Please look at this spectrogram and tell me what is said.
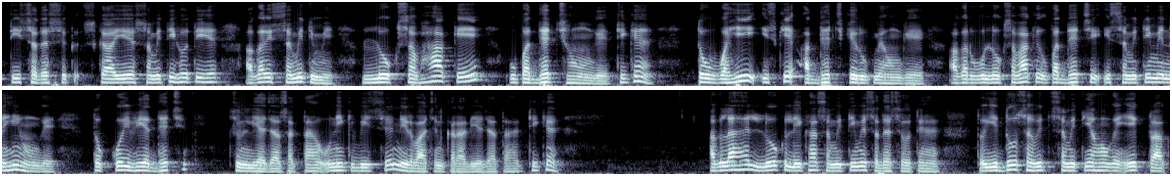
तीस सदस्य का ये समिति होती है। अगर इस समिति में लोकसभा के उपाध्यक्ष होंगे, ठीक है तो वही इसके अध्यक्ष के रूप में होंगे। अगर वो लोकसभा के उपाध्यक्ष इस समिति में नहीं होंगे तो कोई भी अध्यक्ष चुन लिया जा सकता है, उन्हीं के बीच से निर्वाचन करा दिया जाता है, ठीक है। अगला है लोक लेखा समिति में सदस्य होते हैं। तो ये दो समितियाँ हो गई एक प्राक,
